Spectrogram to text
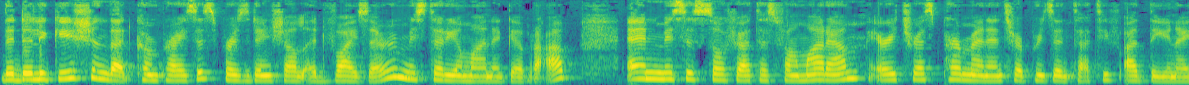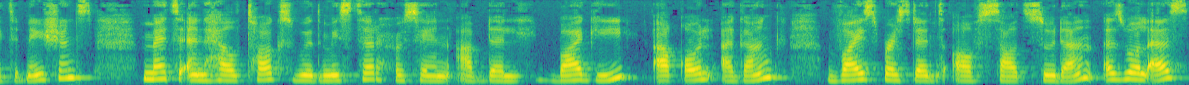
The delegation that comprises Presidential Advisor Mr. Yemane Gebreab and Mrs. Sophia Tesfamariam, Eritrea's permanent representative at the United Nations, met and held talks with Mr. Hussein Abdel Bagi Akol Agang, Vice President of South Sudan, as well as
